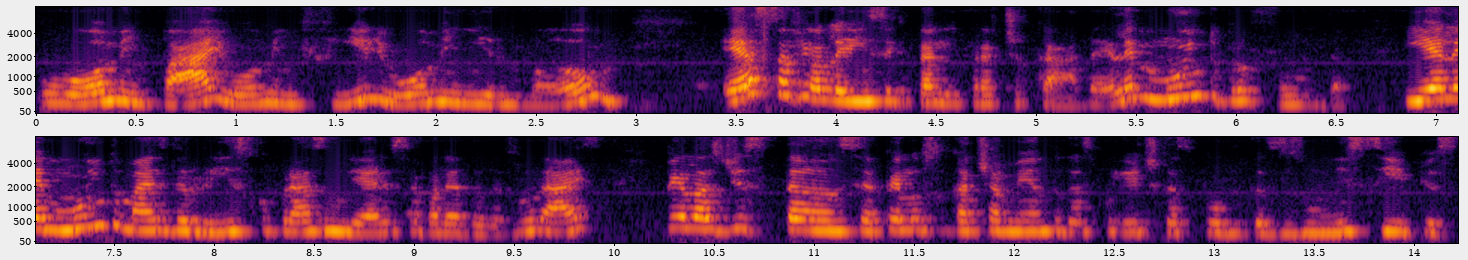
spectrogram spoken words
o homem pai, o homem filho, o homem irmão, essa violência que está ali praticada, ela é muito profunda e ela é muito mais de risco para as mulheres trabalhadoras rurais, pelas distâncias, pelo sucateamento das políticas públicas dos municípios,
